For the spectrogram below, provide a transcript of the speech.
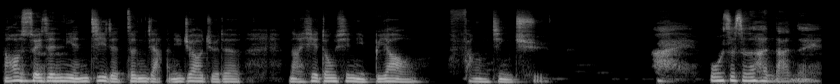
然后随着年纪的增长，你就要觉得哪些东西你不要放进去，哎，不过这真的很难哎。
